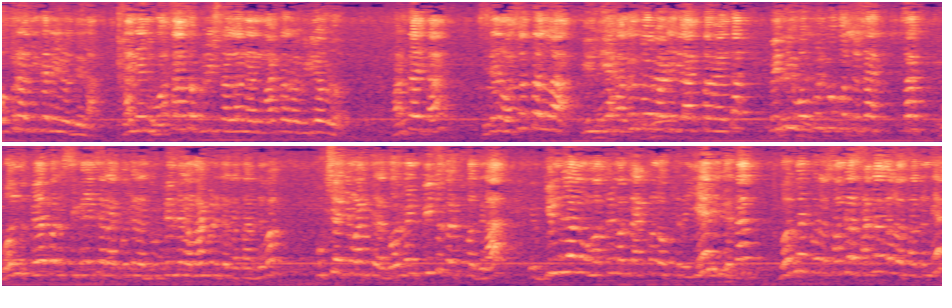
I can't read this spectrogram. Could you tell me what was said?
ಒಬ್ಬರ ಅಧಿಕಾರಿ ಇರೋದಿಲ್ಲ ನಾನೇನು ಹೊಸ ಸಬ್ರಿಸ್ಟ್ ಅಲ್ಲ? ನಾನು ಮಾಡ್ತಾ ಇರೋ ವಿಡಿಯೋಗಳು ಅರ್ಥ ಆಯ್ತಾ? ಇದೇನು ಹೊಸತಲ್ಲ ಇಲ್ಲಿ ಹಗಲ್ದೋರು ಅಡಿಗೆ ಆಗ್ತವೆ ಅಂತ ಪ್ರತಿ ಒಬ್ಬರಿಗೂ ಗೊತ್ತು ಸರ್. ಸರ್ ಒಂದು ಪೇಪರ್ ಸಿಗ್ನೇಚರ್ ಹಾಕ್ಬಿಟ್ಟಿರ ದುಡ್ಡಿಂದ ಮಾಡ್ಬಿಡ್ತೀರಾ ಸರ್ ನೀವು? ಪುಕ್ಷಕ್ಕೆ ಮಾಡ್ತೀರಾ? ಗೌರ್ಮೆಂಟ್ ಫೀಸು ಕಟ್ಕೊತೀರಾ ಗಿಮ್ಲಾನು ಮಕ್ಳು ಮಕ್ಳು ಹಾಕೊಂಡು ಹೋಗ್ತೀರಾ? ಏನಿದೆ ಸರ್? ಗೌರ್ಮೆಂಟ್ ಕೊಡೋ ಸಂಬಳ ಸಾಕಾಗಲ್ವಾ ಸರ್ ನಿಮಗೆ?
